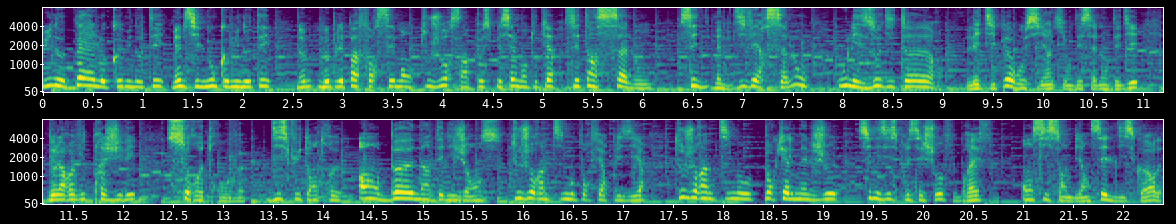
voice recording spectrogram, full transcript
une belle communauté, même si le nom communauté ne me plaît pas forcément toujours, c'est un peu spécial, mais en tout cas, c'est un salon, c'est même divers salons, où les auditeurs, les tipeurs aussi, hein, qui ont des salons dédiés, de la revue de presse JV, se retrouvent, discutent entre eux, en bonne intelligence, toujours un petit mot pour faire plaisir, toujours un petit mot pour calmer le jeu, si les esprits s'échauffent, bref, on s'y sent bien, c'est le Discord,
